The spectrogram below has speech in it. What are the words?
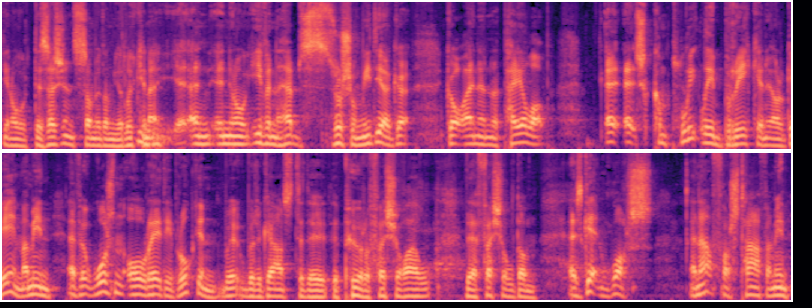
you know decisions. Some of them you're looking mm. at, and, and you know even Hibs social media got got in and a pile up. It, it's completely breaking our game. I mean, if it wasn't already broken with, with regards to the the poor official the officialdom, it's getting worse. In that first half, I mean,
